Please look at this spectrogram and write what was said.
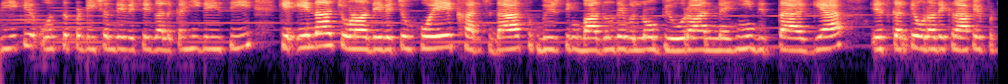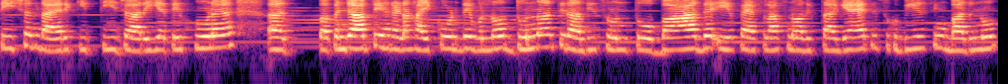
ਦਈਏ ਕਿ ਉਸ ਪਟੀਸ਼ਨ ਦੇ ਵਿੱਚ ਇਹ ਗੱਲ ਕਹੀ ਗਈ ਸੀ ਕਿ ਇਹਨਾਂ ਚੋਣਾਂ ਦੇ ਵਿੱਚ ਹੋਏ ਖਰਚ ਦਾ ਸੁਖਬੀਰ ਸਿੰਘ ਬਾਦਲ ਦੇ ਵੱਲੋਂ ਬਿਊਰਾ ਨਹੀਂ ਦਿੱਤਾ ਗਿਆ। ਇਸ ਕਰਕੇ ਉਹਨਾਂ ਦੇ ਖਿਲਾਫ ਇਹ ਪਟੀਸ਼ਨ ਦਾਇਰ ਕੀਤੀ ਜਾ ਰਹੀ ਹੈ ਤੇ ਹੁਣ ਅ, ਪੰਜਾਬ ਤੇ ਹਰਿਆਣਾ ਹਾਈ ਕੋਰਟ ਦੇ ਵੱਲੋਂ ਦੋਨਾਂ ਧਿਰਾਂ ਦੀ ਸੁਣਨ ਤੋਂ ਬਾਅਦ ਇਹ ਫੈਸਲਾ ਸੁਣਾ ਦਿੱਤਾ ਗਿਆ ਹੈ ਤੇ ਸੁਖਬੀਰ ਸਿੰਘ ਬਾਦਲ ਨੂੰ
